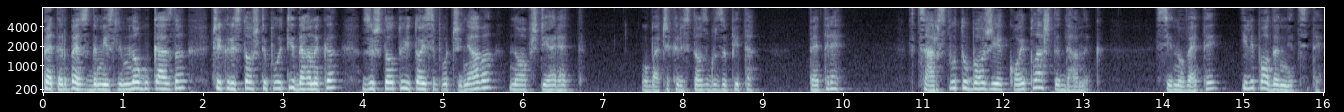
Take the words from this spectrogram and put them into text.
Петър без да мисли много каза, че Христос ще плати данъка, защото и той се подчинява на общия ред. Обаче Христос го запита. Петре, в Царството Божие кой плаща данък? Синовете или поданниците?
